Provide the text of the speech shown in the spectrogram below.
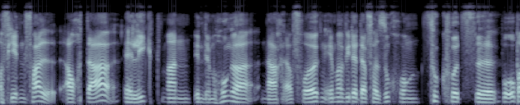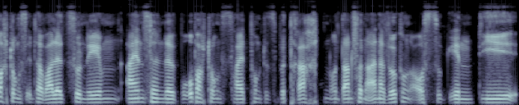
Auf jeden Fall. Auch da erliegt man in dem Hunger nach Erfolgen immer wieder der Versuchung, zu kurze Beobachtungsintervalle zu nehmen, einzelne Beobachtungszeitpunkte zu betrachten und dann von einer Wirkung auszugehen, die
